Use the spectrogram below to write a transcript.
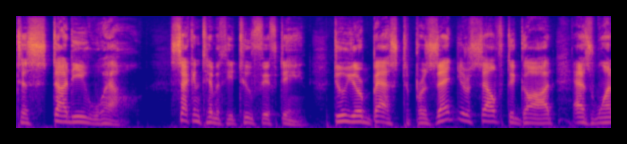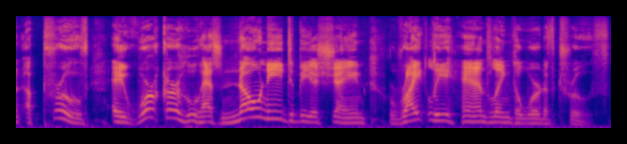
to study well. 2 Timothy 2:15 Do your best to present yourself to God as one approved, a worker who has no need to be ashamed, rightly handling the word of truth.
